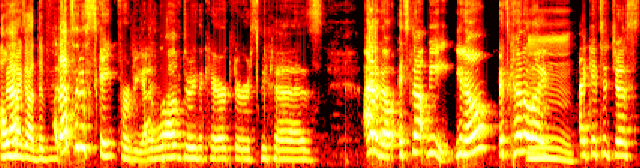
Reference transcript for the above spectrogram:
Oh that's, my god, the... that's an escape for me. I love doing the characters because I don't know, it's not me, you know? It's kind of like mm. I get to just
